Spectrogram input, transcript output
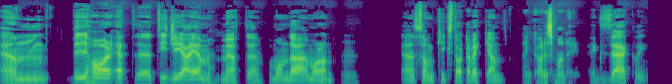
Ehm, vi har ett eh, TGIM-möte på måndag morgon Mm. eh, som kickstartar veckan. Thank God it's Monday. Exactly.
